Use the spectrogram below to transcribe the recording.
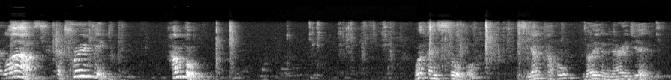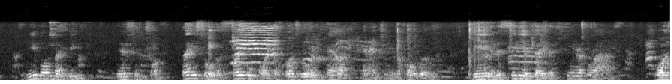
At last, a true king. Humble. What they saw, this young couple, not even married yet, newborn baby in a feed they saw the focal point of God's ruling power and action in the whole world. Here in the city of David, here at last, was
